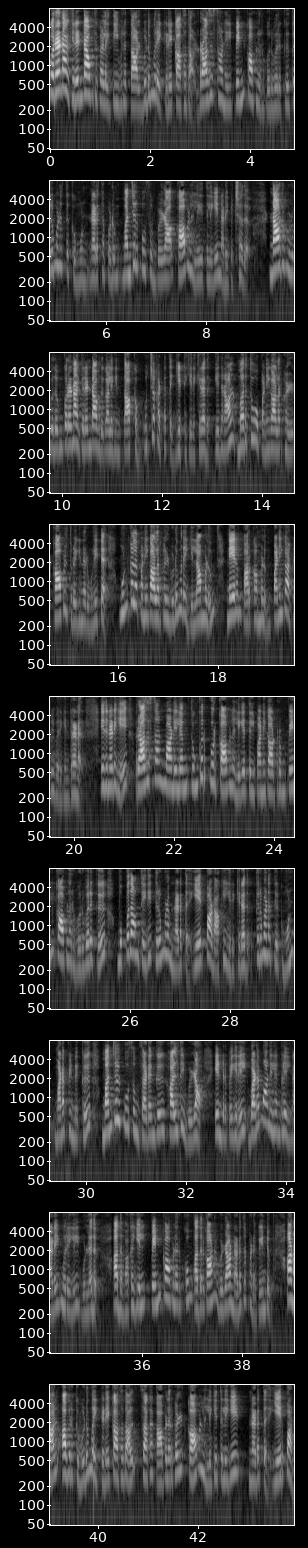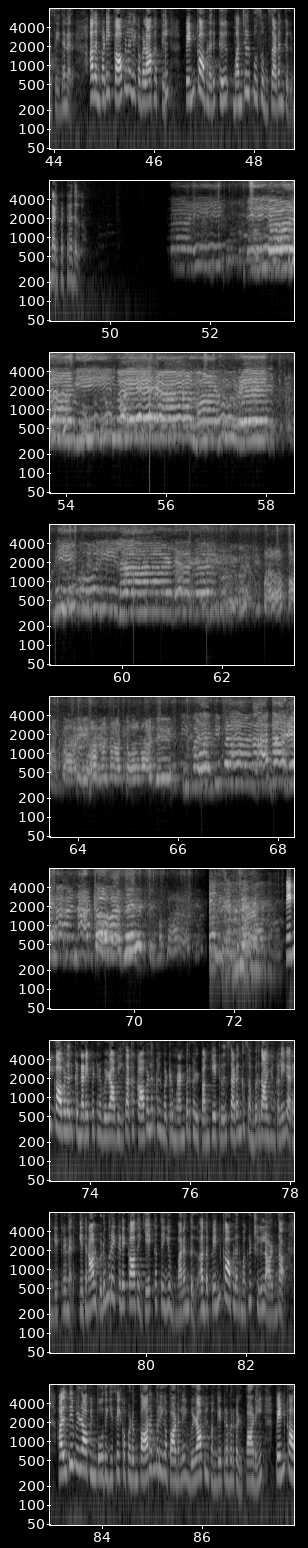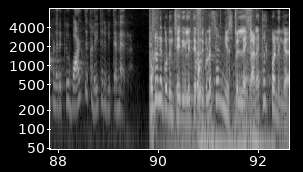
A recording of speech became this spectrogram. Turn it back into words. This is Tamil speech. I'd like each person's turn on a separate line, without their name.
கொரோனா இரண்டாவது கலை தீவிரத்தால் விடுமுறை கிடைக்காததால் ராஜஸ்தானில் பெண் காவலர் ஒருவருக்கு திருமணத்துக்கு முன் நடத்தப்படும் மஞ்சள் பூசும் விழா காவல் நிலையத்திலேயே நடைபெற்றது. நாடு முழுவதும் கொரோனா இரண்டாவது கலையின் தாக்கம் உச்சகட்டத்தை எட்டியிருக்கிறது. இதனால் மருத்துவ பணியாளர்கள் காவல்துறையினர் உள்ளிட்ட முன்கள பணியாளர்கள் விடுமுறை இல்லாமலும் நேரம் பார்க்காமலும் பணியாற்றி வருகின்றனர். இதனிடையே ராஜஸ்தான் மாநிலம் துங்கர்பூர் காவல் நிலையத்தில் பணியாற்றும் பெண் காவலர் ஒருவருக்கு முப்பதாம் தேதி திருமணம் நடத்த ஏற்பாடாகி இருக்கிறது. திருமணத்திற்கு முன் பெண்களுக்கு மஞ்சள் பூசும் சடங்கு ஹல்தி விழா என்ற பெயரில் வடமாநிலங்களில் நடைமுறையில் உள்ளது. அந்த வகையில் பெண் காவலருக்கும் அதற்கான விழா நடத்தப்பட வேண்டும். ஆனால் அவருக்கு விடுமுறை கிடைக்காததால் சக காவலர்கள் காவல் நிலையத்திலேயே நடத்த ஏற்பாடு செய்தனர். அதன்படி காவல் நிலைய வளாகத்தில் பெண் காவலருக்கு மஞ்சள் பூசும் சடங்கு நடைபெற்றது.
पाकारे हर नाटो वाजे
पिपळा पिपळा गारे हर नाटो वाजे
பெண் காவலருக்கு நடைபெற்ற விழாவில் சக காவலர்கள் மற்றும் நண்பர்கள் பங்கேற்று சடங்கு சம்பிரதாயங்களை அரங்கேற்றினர் இதனால் விடுமுறை கிடைக்காத ஏக்கத்தையும் மறந்து அந்த பெண் காவலர் மகிழ்ச்சியில் ஆழ்ந்தார் ஹல்தி விழாவின் போது இசைக்கப்படும் பாரம்பரிய பாடலை விழாவில் பங்கேற்றவர்கள் பாடி பெண் காவலருக்கு வாழ்த்துக்களை தெரிவித்தனர்
உடனுக்குடன் செய்திகளை தெரிந்து கொள்ள சன் நியூஸ் பெல் ஐகானை கிளிக் பண்ணுங்க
